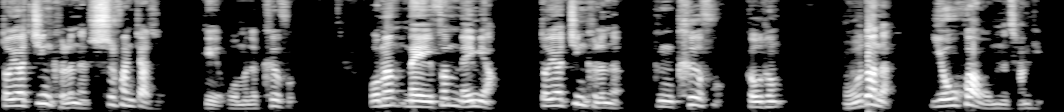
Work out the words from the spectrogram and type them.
都要尽可能的释放价值给我们的客户。我们每分每秒都要尽可能的跟客户沟通，不断的优化我们的产品，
